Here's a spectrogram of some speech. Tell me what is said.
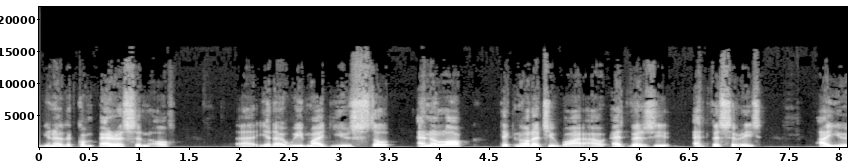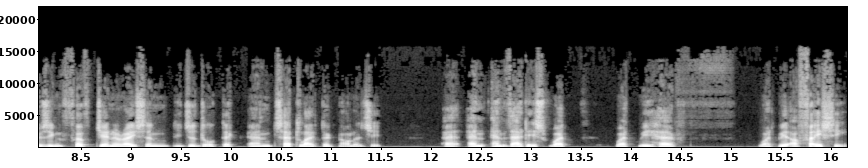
you know the comparison of Uh, you know, we might use still analog technology while our adversaries are using fifth generation digital tech and satellite technology. Uh, and, and that is what, what we have, what we are facing.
